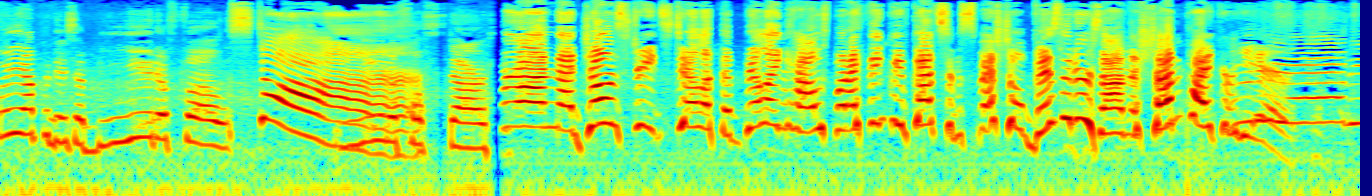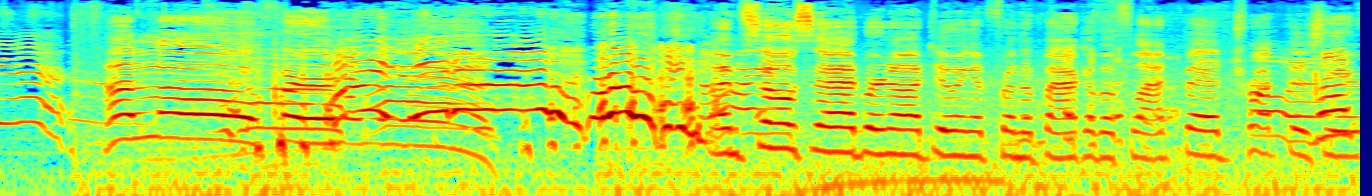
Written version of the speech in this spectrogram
Way up, and there's a beautiful, Star. beautiful star. We're on uh, Jones Street still at the Billing House, but I think we've got some special visitors on the Shunpiker here. here. Hello, Fern and Liane. I'm so sad we're not doing it from the back of a flatbed truck this year.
